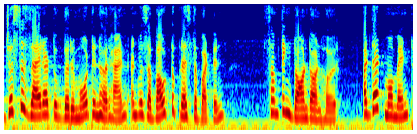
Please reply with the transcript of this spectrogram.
Just as Zaira took the remote in her hand and was about to press the button, something dawned on her. At that moment,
